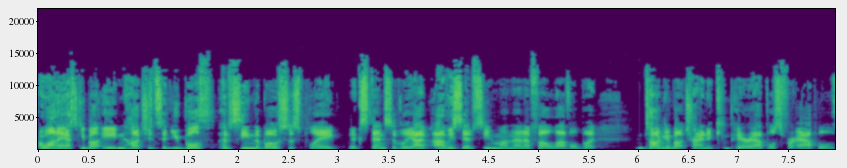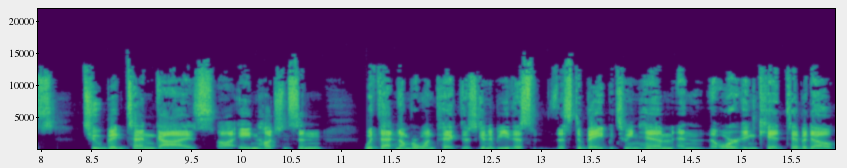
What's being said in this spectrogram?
I want to ask you about Aidan Hutchinson. You both have seen the Bosa's play extensively. I obviously have seen him on the NFL level, but I'm talking about trying to compare apples for apples. Two Big Ten guys, uh, Aidan Hutchinson with that number one pick. There's going to be this this debate between him and the Oregon kid Thibodeaux.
